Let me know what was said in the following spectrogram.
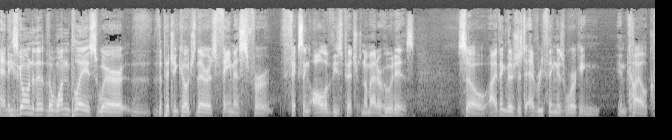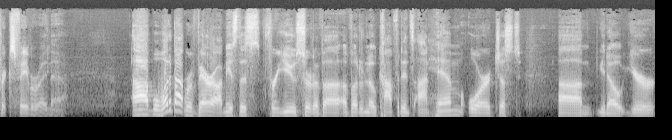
And he's going to the, the one place where the pitching coach there is famous for fixing all of these pitchers, no matter who it is. So I think there's just everything is working in Kyle Crick's favor right now. Uh, well, what about Rivera? I mean, is this for you sort of a, a vote of no confidence on him, or just um, you know you're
